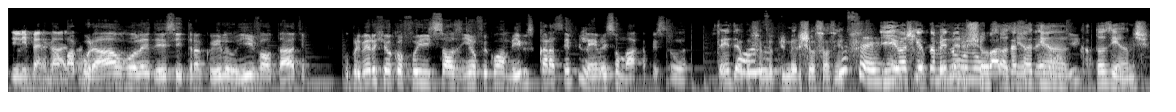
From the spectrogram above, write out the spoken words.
De liberdade. pra curar um rolê desse tranquilo, ir e voltar. Tipo, o primeiro show que eu fui sozinho, eu fui com amigos, o cara sempre lembra, isso marca a pessoa. Entendeu? Qual foi meu primeiro show sozinho? Não sei. E eu acho que eu também não, não bato nessa eu ideia, não. tinha 14 anos.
